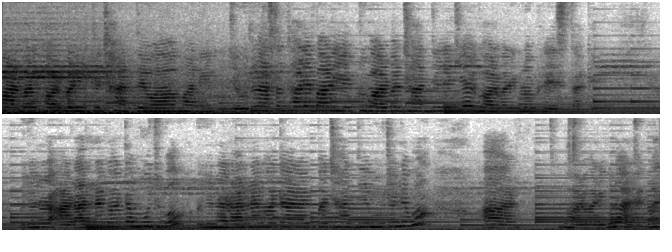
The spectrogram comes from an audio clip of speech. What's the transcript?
বারবার ঘর বাড়িতে ঝাঁট দেওয়া মানে যেহেতু রাস্তার ধারে বাড়ি, একটু বারবার ঝাঁট দিলে কি হয়, ঘর বাড়িগুলো ফ্রেশ থাকে। ওই জন্য আর রান্নাঘরটা মুছবো, ওই জন্য রান্নাঘরটা আর একবার ঝাঁট দিয়ে মুছে নেব, আর ঘর বাড়িগুলো আর একবার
